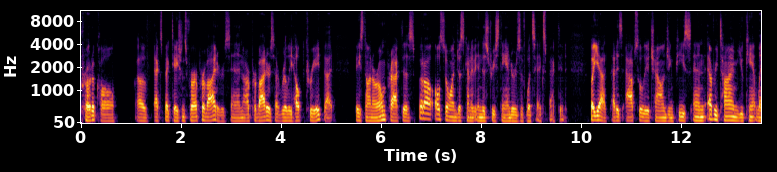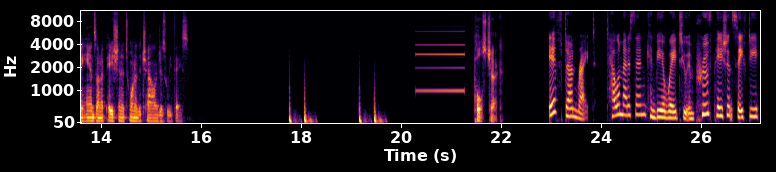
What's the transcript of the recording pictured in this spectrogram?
protocol of expectations for our providers, and our providers have really helped create that based on our own practice, but also on just kind of industry standards of what's expected. But yeah, that is absolutely a challenging piece. And every time you can't lay hands on a patient, it's one of the challenges we face. Pulse check. If done right, telemedicine can be a way to improve patient safety,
